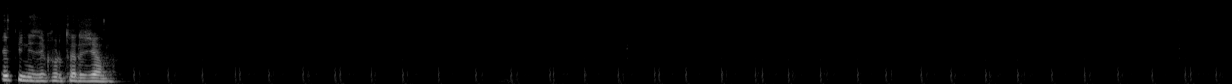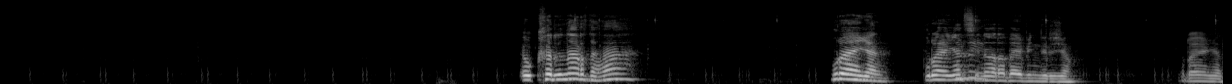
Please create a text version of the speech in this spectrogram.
Hepinizi kurtaracağım. O karı nerede ha? Buraya gel. Buraya gel seni arabaya bindireceğim. Buraya gel.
